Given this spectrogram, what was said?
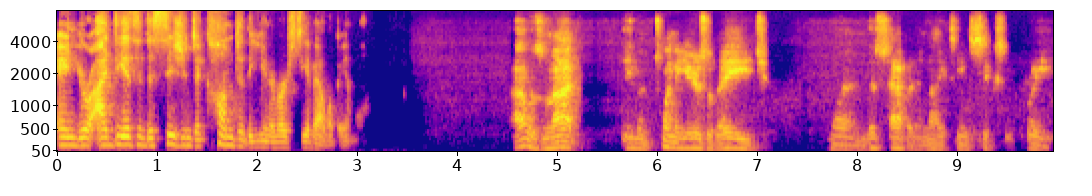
and your ideas and decision to come to the University of Alabama? I was not even 20 years of age when this happened in 1963,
